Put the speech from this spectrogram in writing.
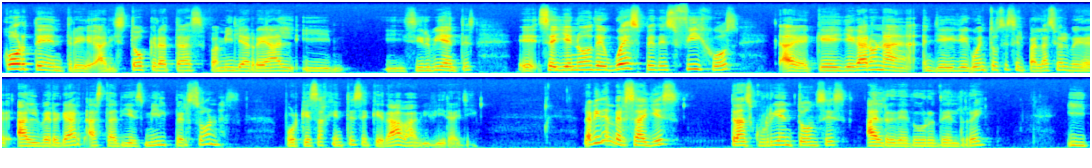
corte entre aristócratas, familia real y, sirvientes eh, se llenó de huéspedes fijos que llegaron a, llegó entonces el palacio a albergar hasta 10.000 personas, porque esa gente se quedaba a vivir allí. La vida en Versalles transcurría entonces alrededor del rey y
